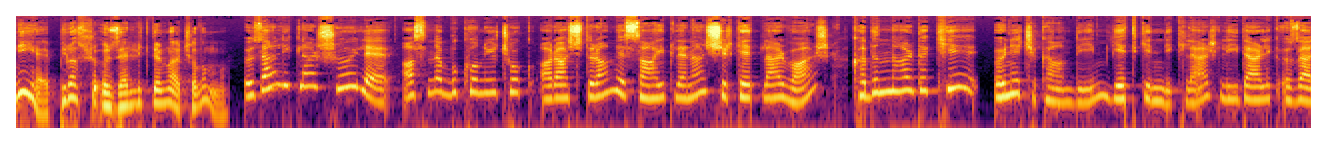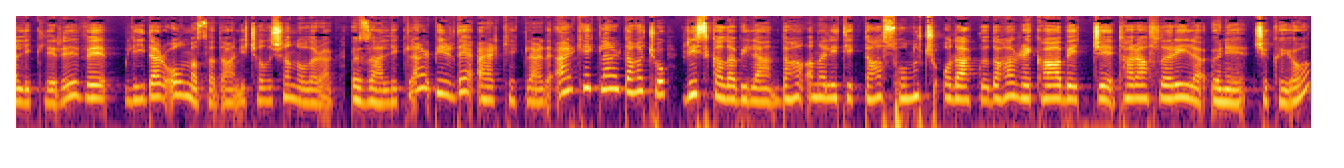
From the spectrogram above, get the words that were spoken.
Niye? Biraz şu özelliklerini açalım mı? Özellikler şöyle. Aslında bu konuyu çok araştıran ve sahiplenen şirketler var. Kadınlardaki öne çıkan diyeyim yetkinlikler, liderlik özellikleri ve lider olmasa da hani çalışan olarak özellikler bir de erkeklerde. Erkekler daha çok risk alabilen, daha analitik, daha sonuç odaklı, daha rekabetçi taraflarıyla öne çıkıyor.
